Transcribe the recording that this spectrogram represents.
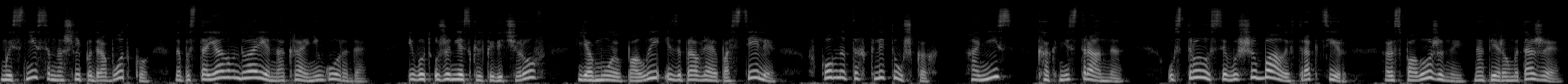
Мы с Нисом нашли подработку на постоялом дворе на окраине города, и вот уже несколько вечеров я мою полы и заправляю постели в комнатах-клетушках, а как ни странно, устроился вышибалой в трактир, расположенный на первом этаже.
